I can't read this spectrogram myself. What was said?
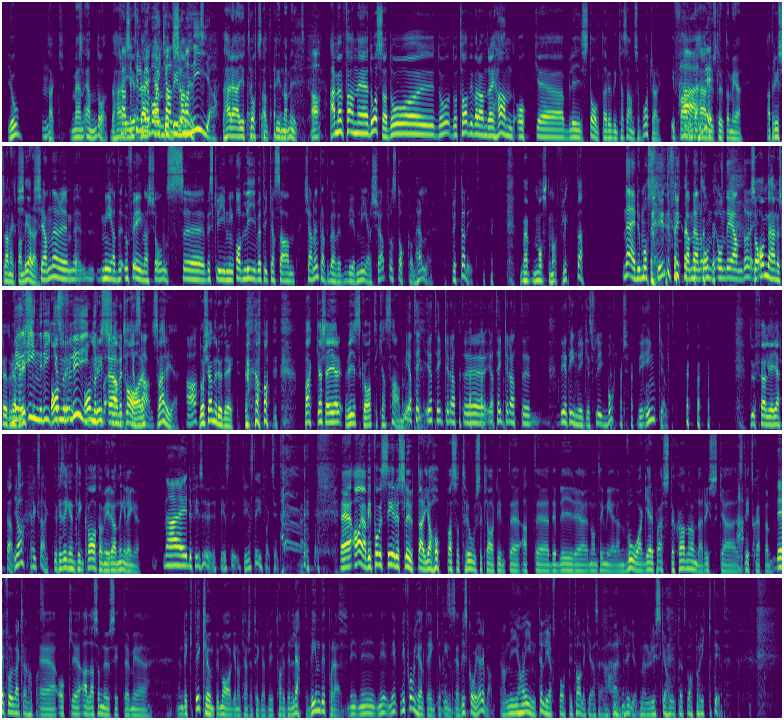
Jo, Mm. Tack. Men ändå. Det här Kanske är ju, till och med var i calciomania. Det här är ju trots allt dynamit. ja. ja. men fan, eh, då så. Då, då, då tar vi varandra i hand och eh, blir stolta Rubin Kazan-supportrar. Ifall Härligt. det här nu slutar med att Ryssland expanderar. Känner med Uffe Einarssons eh, beskrivning av livet i Kazan, känner inte att det behöver bli ett nerköp från Stockholm heller. Flytta dit. Men måste man flytta? Nej du måste ju inte flytta men om, om det ändå... Så om det här nu slutar med att inrikesflyg om, om Ryssland tar Sverige, ja. då känner du direkt, packa tjejer, vi ska till Kazan. Men jag, tänk, jag, tänker att, eh, jag tänker att eh, det är ett inrikesflyg bort, det är enkelt. Du följer hjärtat. Ja, exakt. Det finns ingenting kvar för mig i Rönninge längre. Nej, det finns, finns, det, finns det ju faktiskt inte. eh, ja, vi får väl se hur det slutar. Jag hoppas och tror såklart inte att eh, det blir eh, någonting mer än vågor på Östersjön och de där ryska ja, stridsskeppen. Det får vi verkligen hoppas. Eh, och eh, alla som nu sitter med en riktig klump i magen och kanske tycker att vi tar lite lättvindigt på det här. Ni, ni, ni, ni får väl helt enkelt alltså. inse att vi skojar ibland. Ja, ni har inte levt på 80-talet kan jag säga. Herregud, när det ryska hotet var på riktigt.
